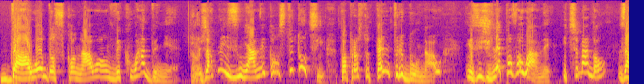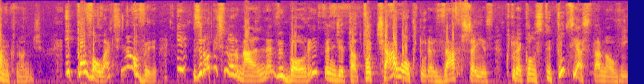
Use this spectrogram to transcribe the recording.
dało doskonałą wykładnię. Tak. Żadnej zmiany konstytucji. Po prostu ten trybunał jest źle powołany i trzeba go zamknąć i powołać nowy. I zrobić normalne wybory. Będzie to, to ciało, które zawsze jest, które konstytucja stanowi,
